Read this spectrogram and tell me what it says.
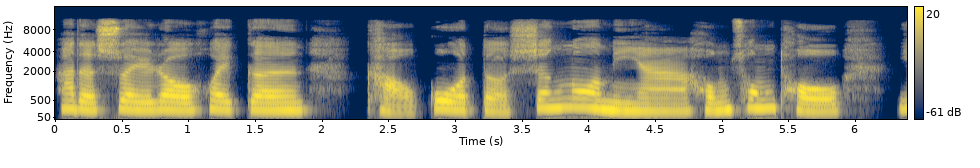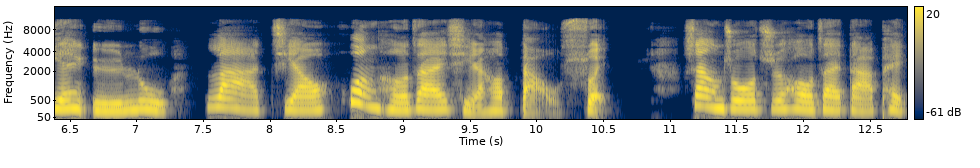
它的碎肉会跟烤过的生糯米啊、红葱头、腌鱼露、辣椒混合在一起，然后捣碎。上桌之后再搭配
